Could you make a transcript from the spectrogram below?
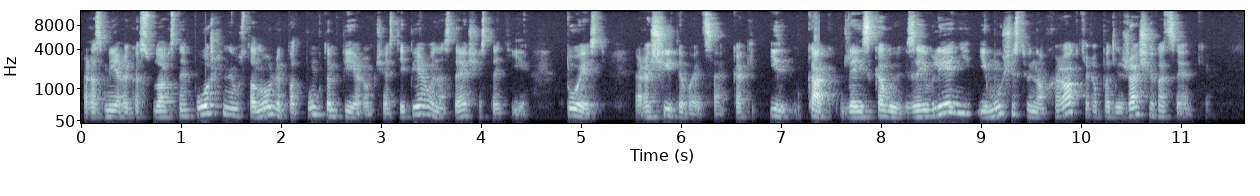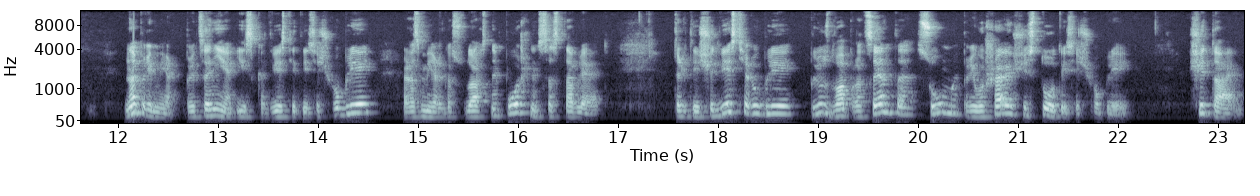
размера государственной пошлины, установленной под пунктом 1 части 1 настоящей статьи. То есть рассчитывается как, и, как для исковых заявлений имущественного характера, подлежащих оценке. Например, при цене иска 200 тысяч рублей размер государственной пошлины составляет 3200 рублей плюс 2% суммы, превышающей 100 тысяч рублей. Считаем.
